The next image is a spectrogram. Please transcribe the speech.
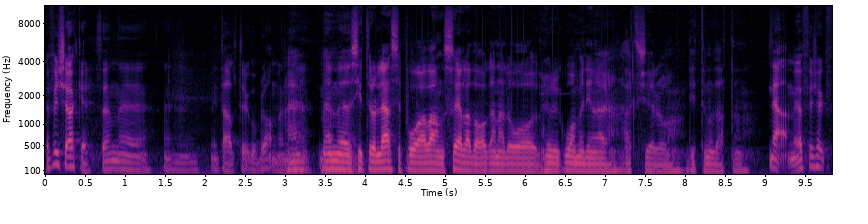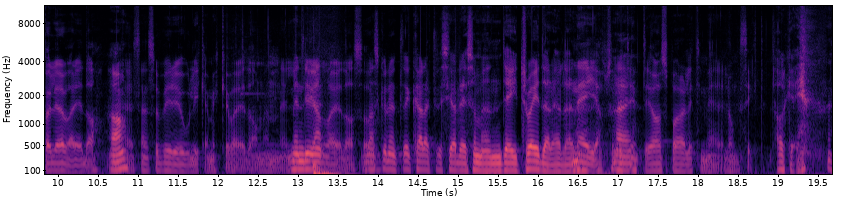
Jag försöker, sen eh, eh, inte alltid det går bra. Men, Nej, eh, men eh, sitter och läser på Avanza hela dagarna då, hur det går med dina aktier och ditten och datten? Nej, men jag försöker följa det varje dag. Ja. Eh, Sen så blir det olika mycket varje dag, men, Men lite grann varje dag. Så. Man skulle inte karaktärisera dig som en daytrader eller? Nej, absolut Nej. inte. Jag sparar lite mer långsiktigt. Okej.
